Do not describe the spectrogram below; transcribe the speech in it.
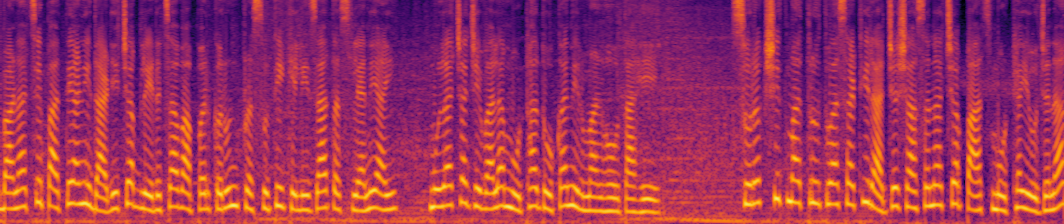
बाणाचे पाते आणि दाढीच्या ब्लेडचा वापर करून प्रसूती केली जात असल्याने आई मुलाच्या जीवाला मोठा धोका निर्माण होत आहे. सुरक्षित मातृत्वासाठी राज्य शासनाच्या पाच मोठ्या योजना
